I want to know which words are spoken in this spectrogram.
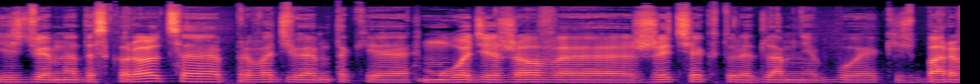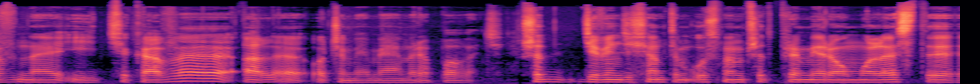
jeździłem na deskorolce, prowadziłem takie młodzieżowe życie, które dla mnie było jakieś barwne i ciekawe, ale o czym ja miałem rapować? Przed 98, przed premierą Molesty,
